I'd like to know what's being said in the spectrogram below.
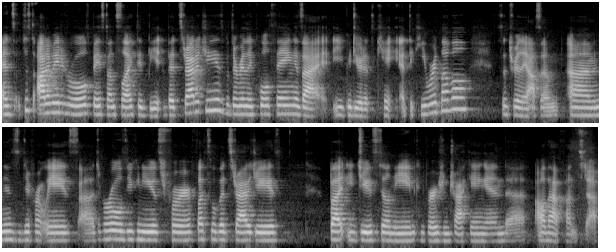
And it's just automated rules based on selected bid strategies. But the really cool thing is that you could do it at the, at the keyword level. So it's really awesome. Um, and there's different ways, uh, different rules you can use for flexible bid strategies, but you do still need conversion tracking and uh, all that fun stuff.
